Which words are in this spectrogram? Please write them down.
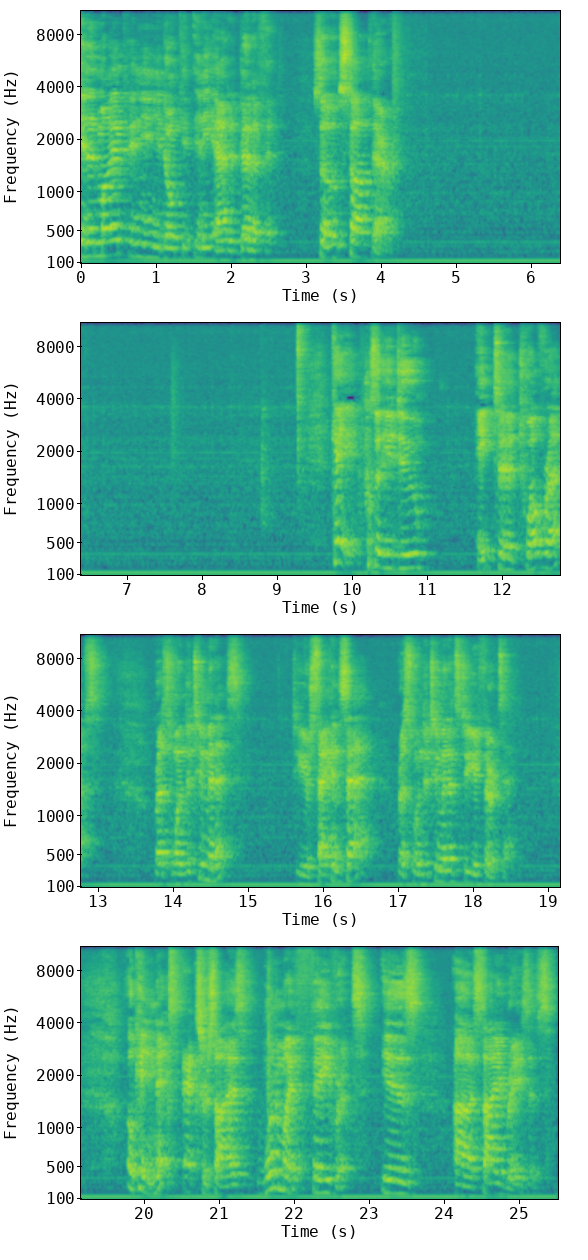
and in my opinion, you don't get any added benefit. So stop there. Okay, so you do 8 to 12 reps, rest 1 to 2 minutes, do your second set, rest 1 to 2 minutes, do your third set. Okay, next exercise, one of my favorites is uh, side raises.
